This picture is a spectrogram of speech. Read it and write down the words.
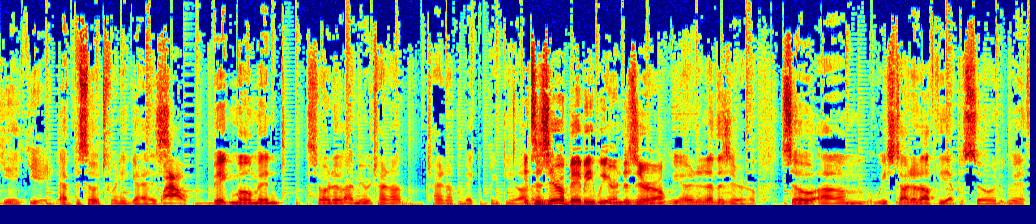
yeah, yeah. Episode twenty, guys. Wow. big moment, sort of. I mean, we're trying not trying not to make a big deal. out of it. It's of a it. zero, baby. We earned a zero. We earned another zero. So um, we started off the episode with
